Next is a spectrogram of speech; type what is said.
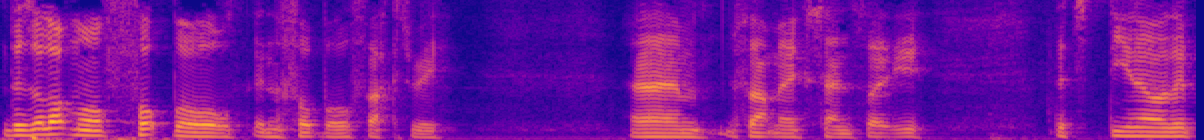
there's a lot more football in the Football Factory. Um, if that makes sense, like you, that's you know that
